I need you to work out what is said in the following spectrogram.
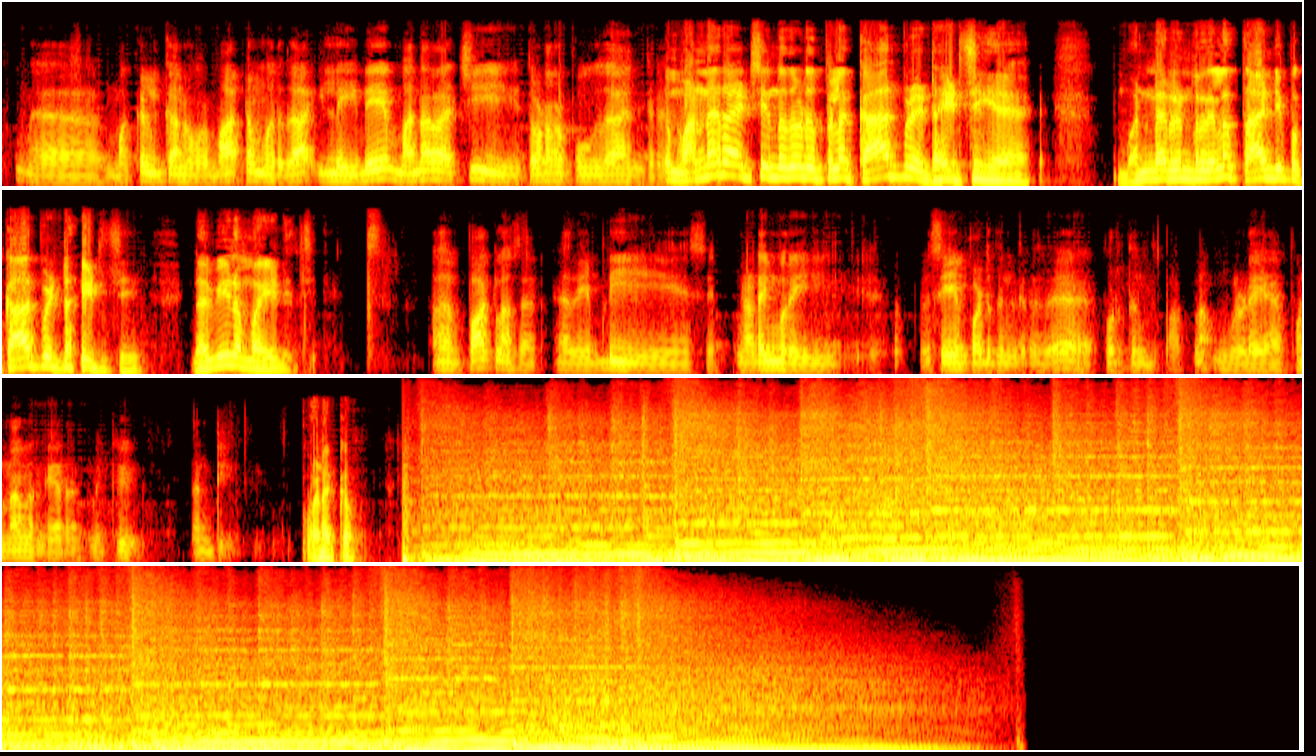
மக்களுக்கான ஒரு மாற்றம் வருதா? இல்ல இதே மன்னராட்சி தொடர போகுதாங்கிற மன்னர் ஆட்சின்றதோட இப்பெல்லாம் கார்பரேட் ஆயிடுச்சுங்க. மன்னர்ன்றதெல்லாம் தாண்டி இப்போ கார்பரேட் ஆயிடுச்சு. நவீனம் ஆயிடுச்சு பார்க்கலாம் சார் அது எப்படி நடைமுறை செய்யப்படுதுங்கிறத பொறுத்திருந்து பார்க்கலாம். உங்களுடைய பொன்னான நேரங்களுக்கு நன்றி. வணக்கம்.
